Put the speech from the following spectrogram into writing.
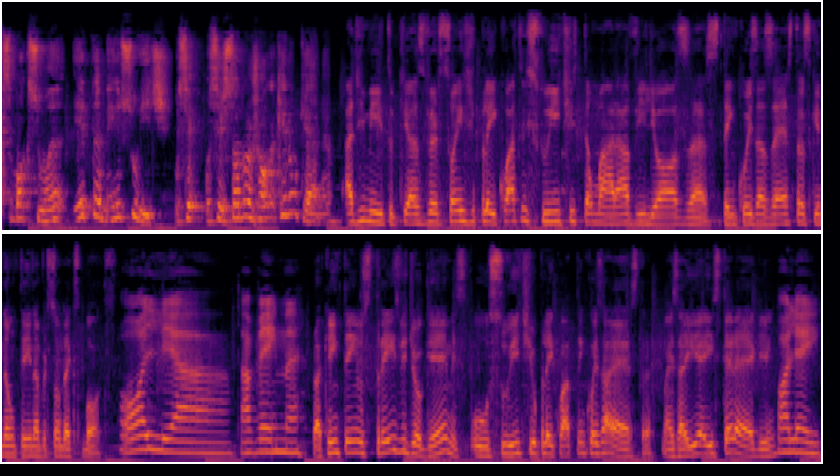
Xbox One e também o Switch. Você, você só não joga quem não quer, né? Admito que as versões de Play 4 e Switch estão maravilhosas. Tem coisas extras que não tem na versão do Xbox. Olha, tá vendo, né? Pra quem tem os três videogames, o Switch e o Play 4 tem coisa extra. Mas aí é easter egg, hein? Olha aí.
